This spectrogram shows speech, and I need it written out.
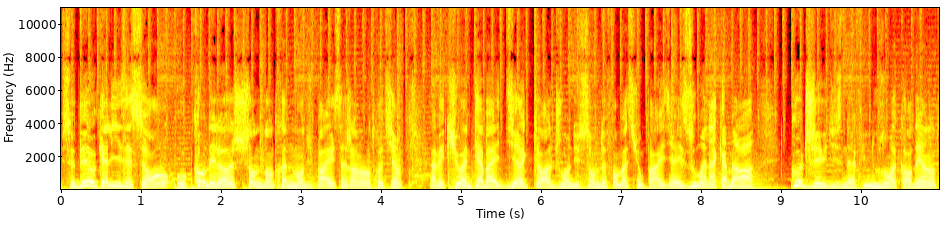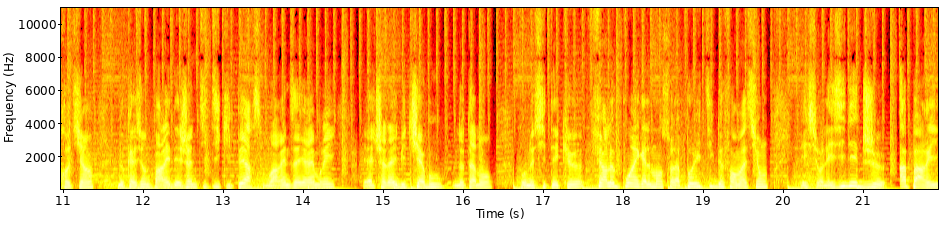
se délocalise et se rend au camp des loges, centre d'entraînement du Paris Saint-Germain. Entretien avec Johan Cabaye, directeur adjoint du centre de formation parisien, et Zoumana Camara, coach GU19. Ils nous ont accordé un entretien, l'occasion de parler des jeunes Titi qui percent, Warren Zahir Emery, El Shaddai notamment, pour ne citer que. Faire le point également sur la politique de formation et sur les idées de jeu à Paris.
